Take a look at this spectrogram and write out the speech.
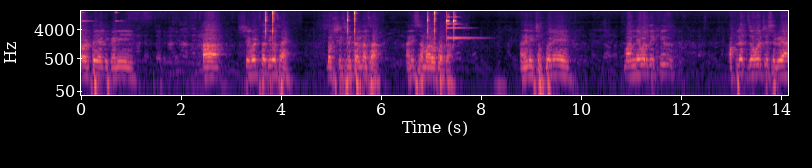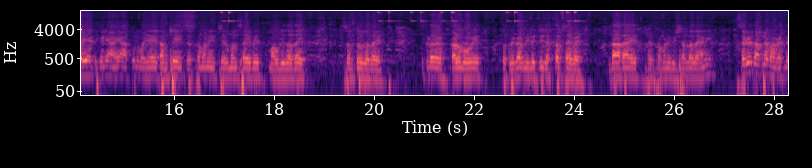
वाटतं या ठिकाणी हा शेवटचा दिवस आहे. बक्षीस वितरणाचा आणि समारोपाचा. आणि निश्चितपणे मान्यवर देखील आपल्या जवळचे सगळे आहे या ठिकाणी आहे. अतुल भैया आहेत आमचे. त्याचप्रमाणे चेअरमन साहेब आहेत माऊली दादा आहेत संतोष दादा आहेत. इकडं काळू भाऊ आहेत पत्रकार निलेशजी जगताप साहेब आहेत दादा आहेत त्याचप्रमाणे विशाल दादा आहे आणि सगळेच आपल्या भागातले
